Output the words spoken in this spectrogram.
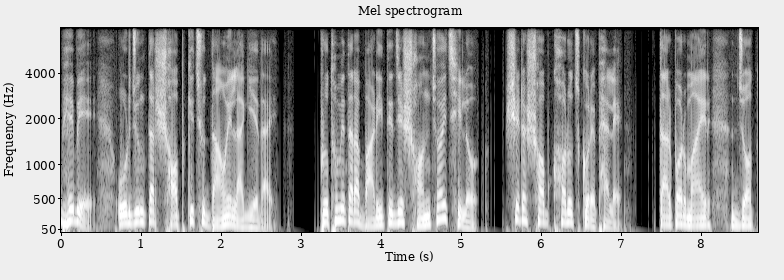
ভেবে অর্জুন তার সব কিছু দাঁয়ে লাগিয়ে দেয়। প্রথমে তারা বাড়িতে যে সঞ্চয় ছিল, সেটা সব খরচ করে ফেলে। তারপর মায়ের যত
